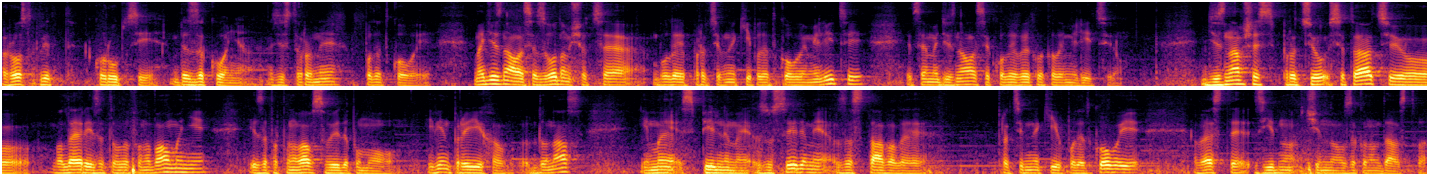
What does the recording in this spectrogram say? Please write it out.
розквіт корупції, беззаконня зі сторони податкової. Ми дізналися згодом, що це були працівники податкової міліції, і це ми дізналися, коли викликали міліцію. Дізнавшись про цю ситуацію, Валерій зателефонував мені і запропонував свою допомогу. І він приїхав до нас, і ми спільними зусиллями заставили працівників податкової вести згідно чинного законодавства,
